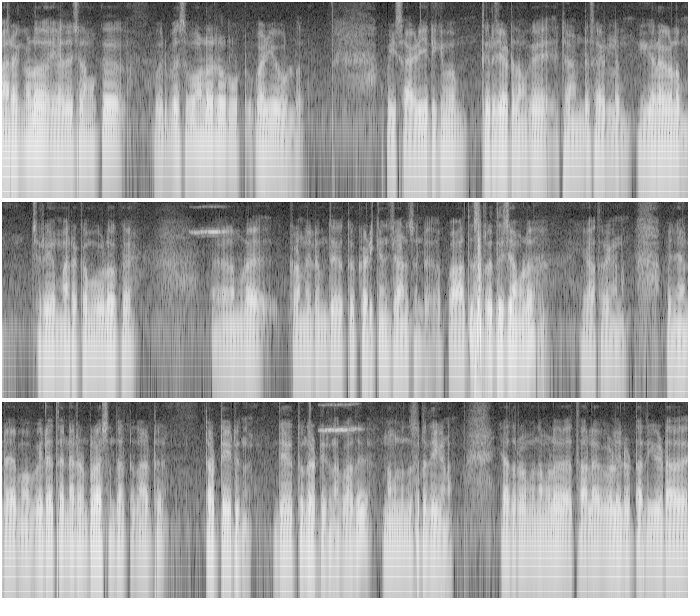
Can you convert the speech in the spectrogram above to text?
മരങ്ങൾ ഏകദേശം നമുക്ക് ഒരു ബസ് പോകാനുള്ള ഒരു റൂട്ട് വഴിയേ ഉള്ളൂ. അപ്പോൾ ഈ സൈഡിൽ ഇരിക്കുമ്പം തീർച്ചയായിട്ടും നമുക്ക് രണ്ട് സൈഡിലും ഈറകളും ചെറിയ മരക്കമ്പുകളൊക്കെ നമ്മുടെ കണ്ണിലും ദേഹത്തും കടിക്കാൻ ചാൻസ് ഉണ്ട്. അപ്പോൾ അത് ശ്രദ്ധിച്ച് നമ്മൾ യാത്ര ചെയ്യണം. അപ്പോൾ ഞാൻ എന്റെ മൊബൈലിൽ തന്നെ രണ്ട് പ്രാവശ്യം തട്ടുന്നതായിട്ട് തട്ടിയിരുന്നു. ദേഹത്തും തട്ടിയിരുന്നു. അപ്പോൾ അത് നമ്മളൊന്ന് ശ്രദ്ധിക്കണം. യാത്ര പോകുമ്പോൾ നമ്മൾ തല വെളിയിലോട്ട് അധികം ഇടാതെ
